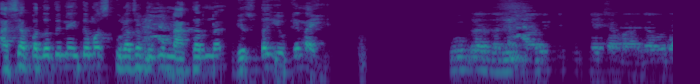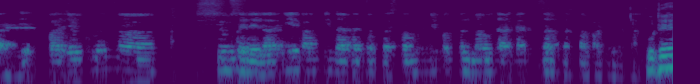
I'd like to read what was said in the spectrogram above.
अशा पद्धतीने एकदमच कुणाचं तिकीट नाकारणं हे सुद्धा योग्य नाही भूप्रधानी महायुती तुटण्याच्या मार्गावर आहे. भाजपकडून अं, शिवसेनेला एक अंकी जागाचा प्रस्ताव म्हणजे फक्त नऊ जागांचा प्रस्ताव पाठवला कुठे?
